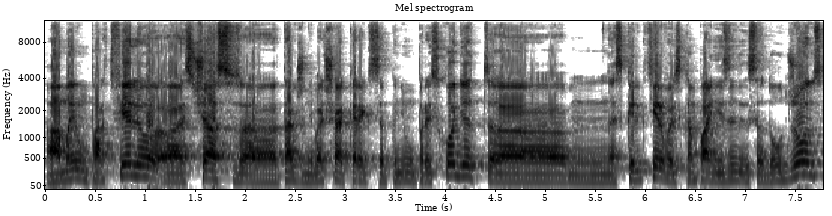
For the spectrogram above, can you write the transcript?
а, моему портфелю сейчас также небольшая коррекция по нему происходит. Скорректировались компании из индекса Dow Jones.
